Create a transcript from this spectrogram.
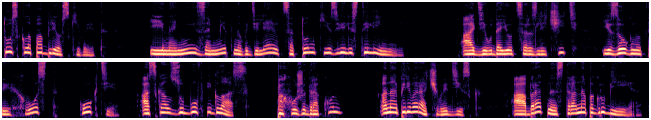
тускло поблескивает, и на ней заметно выделяются тонкие извилистые линии. Аде удается различить изогнутый хвост, когти, оскал зубов и глаз. Похоже, дракон. Она переворачивает диск, а обратная сторона погрубее —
